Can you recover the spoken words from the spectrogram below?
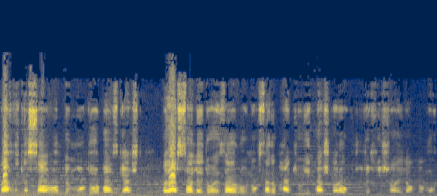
وقتی که سارون به مردور بازگشت و در سال 2951 آشکارا وجود خیش را اعلام نمود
